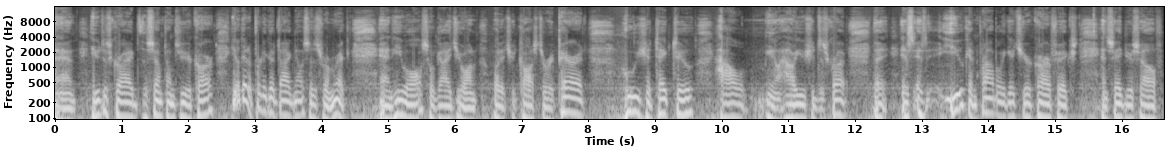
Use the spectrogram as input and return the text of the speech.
And you describe the symptoms of your car, you'll get a pretty good diagnosis from Rick. And he will also guide you on what it should cost to repair it, who you should take to, how you know how you should describe. Is, is, you can probably get your car fixed and save yourself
